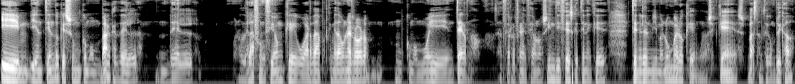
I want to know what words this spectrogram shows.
y, entiendo que es un, como un bug del, del bueno, de la función que guarda porque me da un error como muy interno. Hace referencia a unos índices que tienen que tener el mismo número, que no sé qué, es bastante complicado.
